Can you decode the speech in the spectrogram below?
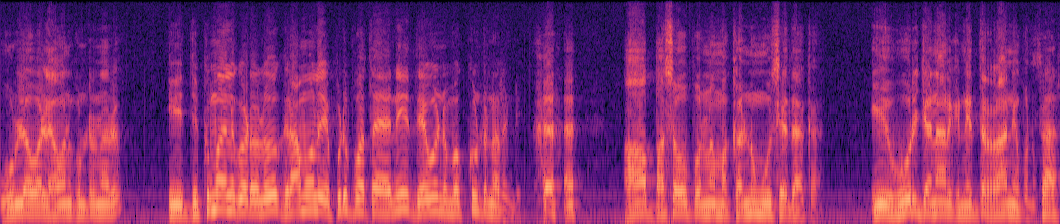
ఊళ్ళో వాళ్ళు ఏమనుకుంటున్నారు? ఈ దిక్కుమాలిన గొడవలు గ్రామంలో ఎప్పుడు పోతాయని దేవుణ్ణి మొక్కుంటున్నారండి. ఆ బసవ పున్నమ్మ కన్ను మూసేదాకా ఈ ఊరి జనానికి నిద్ర రానివ్వను. సార్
